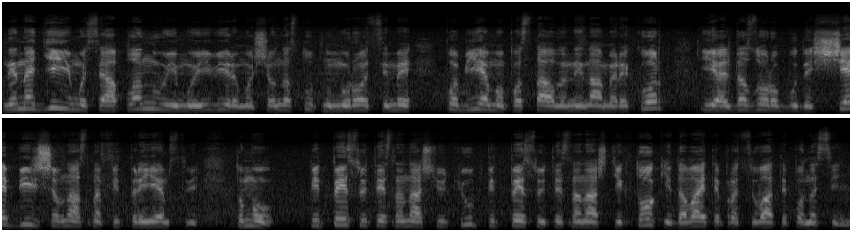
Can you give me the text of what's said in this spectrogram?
не надіємося, а плануємо і віримо, що в наступному році ми поб'ємо поставлений нами рекорд, і Альдазору буде ще більше в нас на підприємстві. Тому підписуйтесь на наш YouTube, підписуйтесь на наш TikTok і давайте працювати по насінню.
